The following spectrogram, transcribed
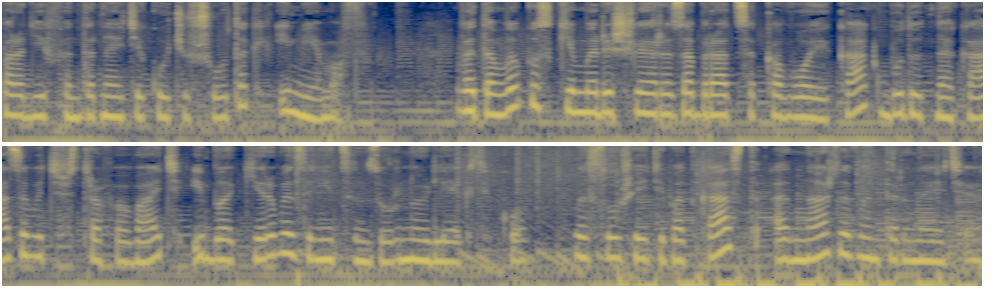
породив в интернете кучу шуток и мемов. В этом выпуске мы решили разобраться, кого и как будут наказывать, штрафовать и блокировать за нецензурную лексику. Вы слушаете подкаст «Однажды в интернете».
